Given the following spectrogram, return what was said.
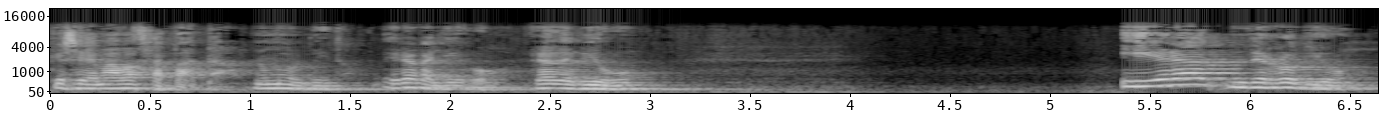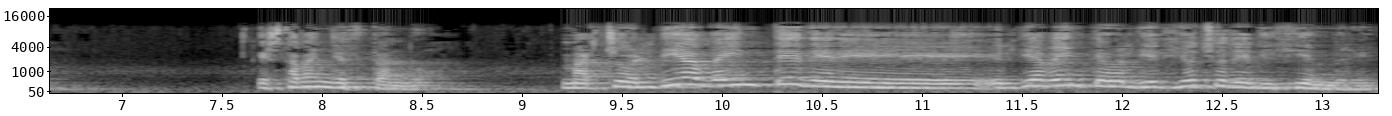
que se llamaba Zapata, no me olvido. Era gallego, era de Vigo. Y era de Rodio. Estaba inyectando. Marchó el día 20 de, el día 20 o el 18 de diciembre,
